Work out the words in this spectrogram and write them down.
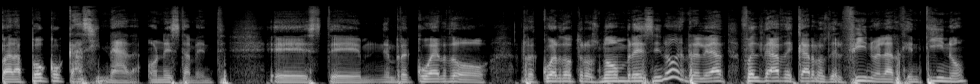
para poco casi nada, honestamente. Este recuerdo recuerdo otros nombres y no, en realidad fue el draft de Carlos Delfino, el argentino.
